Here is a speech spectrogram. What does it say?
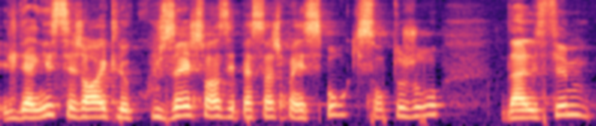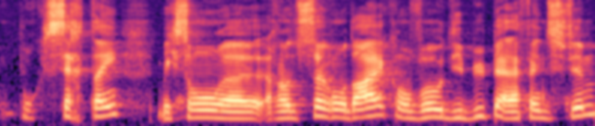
Et le dernier, c'est genre avec le cousin, je pense, des personnages principaux qui sont toujours dans le film pour certains, mais qui sont euh, rendus secondaires, qu'on voit au début puis à la fin du film.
